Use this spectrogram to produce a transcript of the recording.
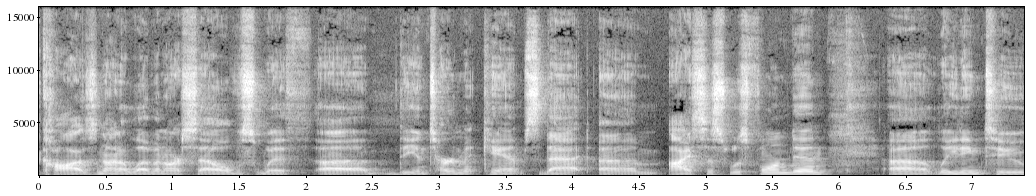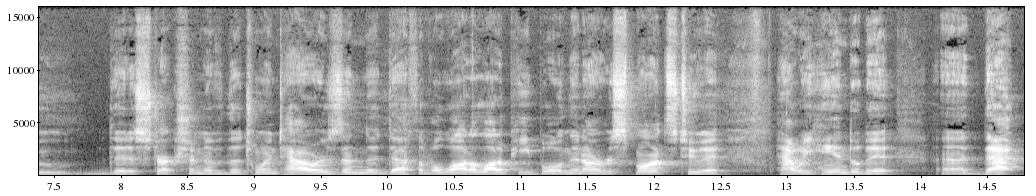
caused 9/11 ourselves with uh, the internment camps that um, ISIS was formed in. Uh, leading to the destruction of the twin towers and the death of a lot, a lot of people, and then our response to it, how we handled it. Uh, that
